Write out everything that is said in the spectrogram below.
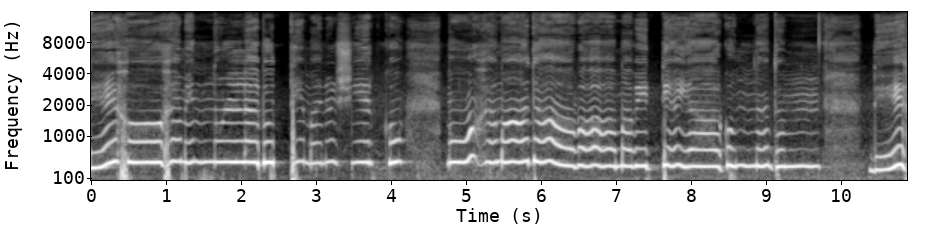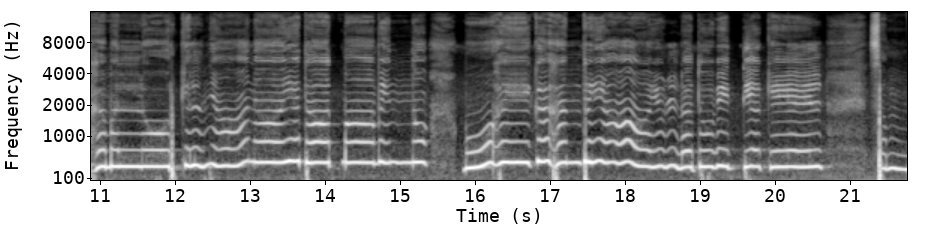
ദേഹോഹമെന്നുള്ള ബുദ്ധി മനുഷ്യർക്കു മോഹമാതാവാമവിദ്യയാകുന്നതും ദേഹമല്ലോർക്കിൽ ഞാനായതാത്മാവെന്നു വിദ്യ കേൾ സംസാരകാരിണിയായത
